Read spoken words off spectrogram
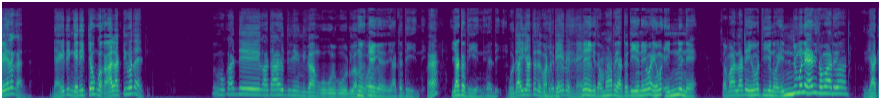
බේරගන්න. දැහිතින් ගෙනනිච්චවුක කාලක්තිවත ඇති මොකක්දේ කතා නිකං කුකුල් කූඩුවක් යට තියෙන්නේ. යට තියෙන්නේ වැඩි. ගොඩයි අතද මට තේරෙන්නේ ඒක සමහට යට තියෙනවා එම එන්නේ නෑ. සමාල්ලට එම තියෙනවා. එන්නම නෑනි සමාරයාට යට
